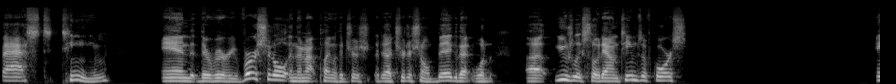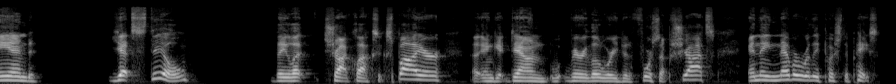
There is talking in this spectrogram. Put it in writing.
fast team and they're very versatile and they're not playing with a, tr- a traditional big that would uh, usually slow down teams, of course. And yet, still, they let shot clocks expire uh, and get down very low where you did force up shots, and they never really push the pace.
